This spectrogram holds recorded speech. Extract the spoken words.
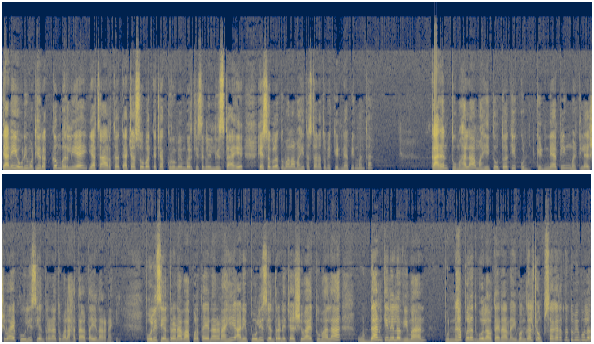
त्याने एवढी मोठी रक्कम भरली आहे याचा अर्थ त्याच्यासोबत त्याच्या क्रू मेंबरची सगळी लिस्ट आहे. हे सगळं तुम्हाला माहीत असताना तुम्ही किडनॅपिंग म्हणता कारण तुम्हाला माहीत होतं की किडनॅपिंग म्हटल्याशिवाय पोलीस यंत्रणा तुम्हाला हाताळता येणार नाही. पोलीस यंत्रणा वापरता येणार नाही आणि पोलीस यंत्रणेच्या शिवाय तुम्हाला उड्डाण केलेलं विमान पुन्हा परत बोलावता येणार नाही. बंगालच्या उपसागरातनं तुम्ही बोला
